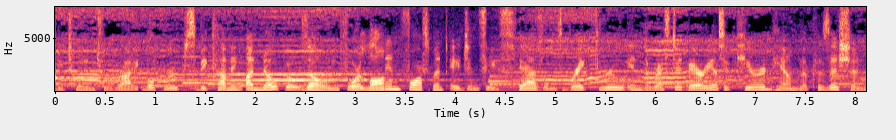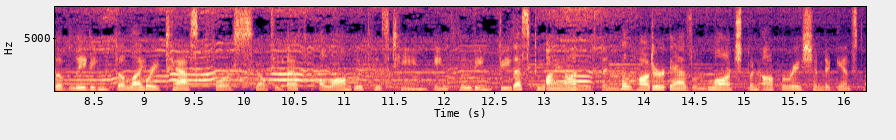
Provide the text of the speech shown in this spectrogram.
between two rival groups becoming a no-go zone for law enforcement agencies. Aslam's breakthrough in the rested area secured him the position of leading the Lyari Task Force LTF along with his team including DSP Ayaz and Bahadur Aslam launched an operation against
